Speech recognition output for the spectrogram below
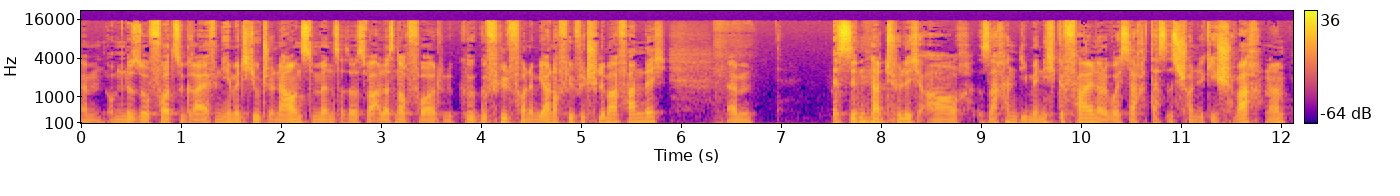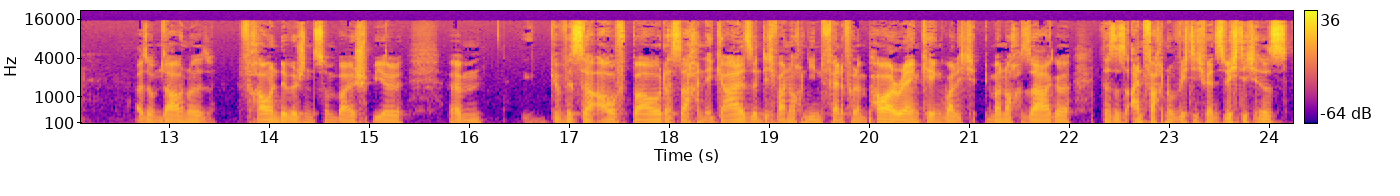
Ähm, um nur so vorzugreifen, hier mit huge Announcements, also das war alles noch vor, gefühlt vor einem Jahr noch viel, viel schlimmer, fand ich. Ähm, es sind natürlich auch Sachen, die mir nicht gefallen oder wo ich sage, das ist schon wirklich schwach, ne? Also um da auch nur Frauendivision zum Beispiel, ähm, gewisser Aufbau, dass Sachen egal sind. Ich war noch nie ein Fan von dem Power Ranking, weil ich immer noch sage, das ist einfach nur wichtig, wenn es wichtig ist.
